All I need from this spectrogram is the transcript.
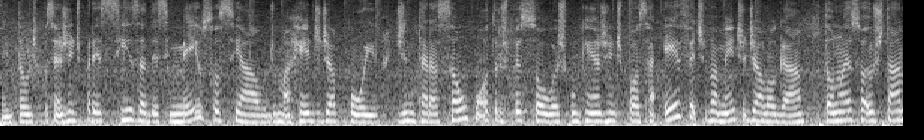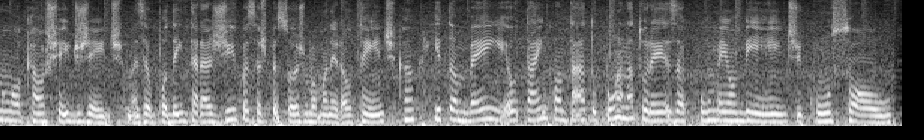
Então, tipo assim, a gente precisa desse meio social, de uma rede de apoio, de interação com outras pessoas com quem a gente possa efetivamente dialogar. Então não é só eu estar num local cheio de gente, mas eu poder interagir com essas pessoas de uma maneira autêntica e também eu estar em contato com a natureza, com o meio ambiente, com o sol.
